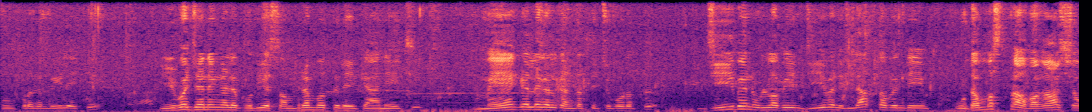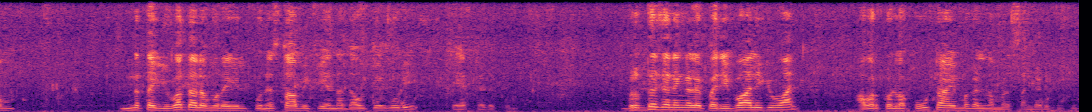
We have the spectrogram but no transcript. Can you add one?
ഭൂപ്രകൃതിയിലേക്ക് യുവജനങ്ങളെ പുതിയ സംരംഭത്തിലേക്ക് അനയിച്ച് മേഖലകൾ കണ്ടെത്തിച്ചു കൊടുത്ത് ജീവൻ ഉള്ളവയും ജീവനില്ലാത്തവന്റെയും ഉടമസ്ഥ അവകാശം ഇന്നത്തെ യുവതലമുറയിൽ പുനഃസ്ഥാപിക്കുക എന്ന ദൗത്യം കൂടി ഏറ്റെടുക്കും. വൃദ്ധജനങ്ങളെ പരിപാലിക്കുവാൻ അവർക്കുള്ള കൂട്ടായ്മകൾ നമ്മൾ സംഘടിപ്പിക്കും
